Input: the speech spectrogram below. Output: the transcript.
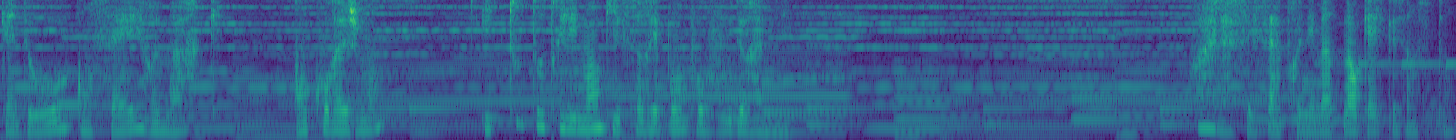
Cadeaux, conseils, remarques, encouragements et tout autre élément qu'il serait bon pour vous de ramener. C'est ça. Prenez maintenant quelques instants.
